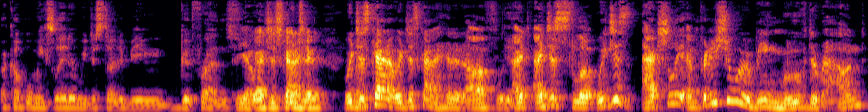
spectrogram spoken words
a couple weeks later we just started being good friends. Yeah, You we just just kind kinda hit- we just kind of we just kind of hit it off. We- Yeah. I I just slow. We just actually I'm pretty sure we were being moved around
